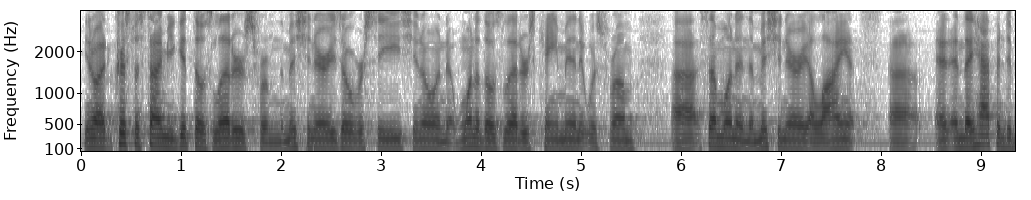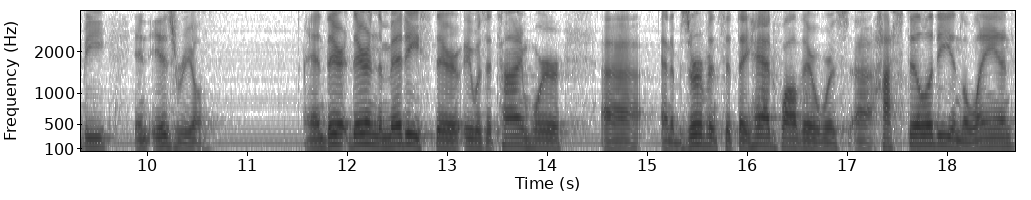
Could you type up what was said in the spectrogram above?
You know, at Christmas time, you get those letters from the missionaries overseas, you know, and one of those letters came in. It was from uh, someone in the Missionary Alliance, uh, and, and they happened to be in Israel. And there, there in the East, there, it was a time where uh, an observance that they had while there was uh, hostility in the land.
